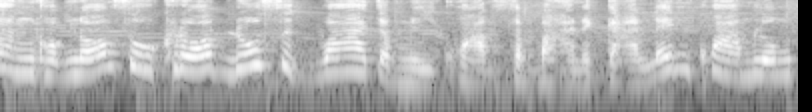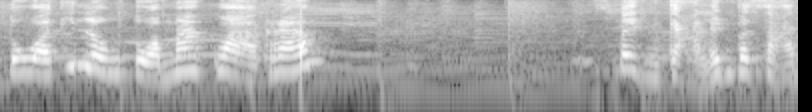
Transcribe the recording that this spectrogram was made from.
ฝั่งของน้องซูโครสรู้สึกว่าจะมีความสบายในการเล่นความลงตัวที่ลงตัวมากกว่าครับเป็นการเล่นประสาน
